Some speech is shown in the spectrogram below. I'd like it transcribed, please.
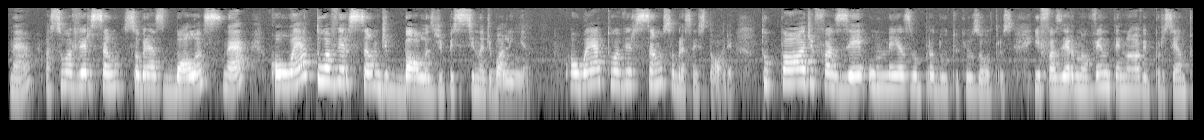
né? A sua versão sobre as bolas, né? Qual é a tua versão de bolas de piscina de bolinha? Qual é a tua versão sobre essa história? Tu pode fazer o mesmo produto que os outros e fazer 99%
